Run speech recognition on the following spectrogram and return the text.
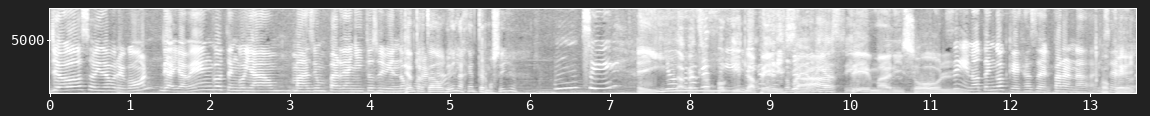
Yo soy de Obregón, de allá vengo, tengo ya más de un par de añitos viviendo ¿Te han tratado bien la gente Hermosillo? Mm, sí. Yo la creo que un poquito. La pensaste, Marisol. Sí, no tengo quejas de él para nada, en serio.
